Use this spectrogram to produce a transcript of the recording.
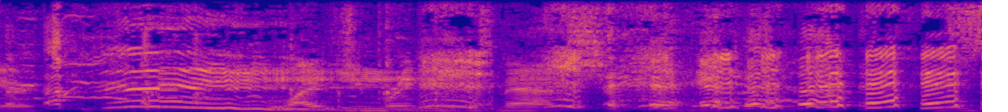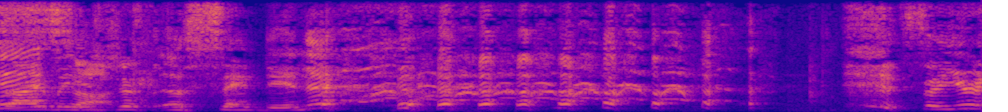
here? Why did you bring me to this match? Siley Suck. is just ascended. so you're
